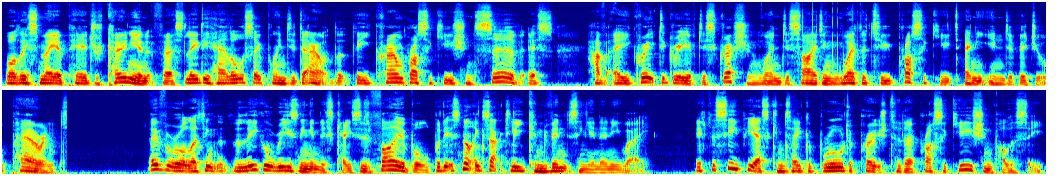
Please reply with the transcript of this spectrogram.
While this may appear draconian at first, Lady Hale also pointed out that the Crown Prosecution Service have a great degree of discretion when deciding whether to prosecute any individual parent. Overall, I think that the legal reasoning in this case is viable, but it's not exactly convincing in any way. If the CPS can take a broad approach to their prosecution policy,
